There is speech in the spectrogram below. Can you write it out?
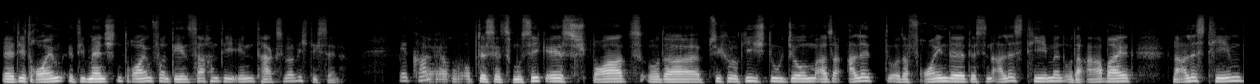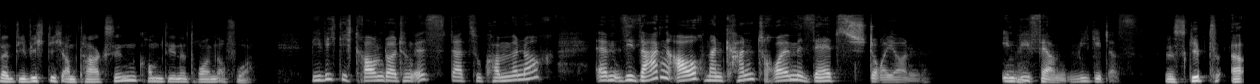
äh, die, träumen, die Menschen träumen von den Sachen, die ihnen tagsüber wichtig sind. Äh, ob das jetzt Musik ist, Sport oder Psychologiestudium, also alle oder Freunde, das sind alles Themen oder Arbeit, sind alles Themen, wenn die wichtig am Tag sind, kommen die in den Träumen auch vor. Wie wichtig Traumdeutung ist, dazu kommen wir noch. Ähm, Sie sagen auch, man kann Träume selbst steuern. Inwiefern? Wie geht das? Es gibt, äh,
